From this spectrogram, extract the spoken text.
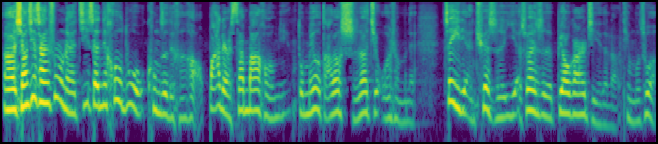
呃，详细参数呢，机身的厚度控制的很好，八点三八毫米都没有达到十啊九啊什么的，这一点确实也算是标杆级的了，挺不错。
